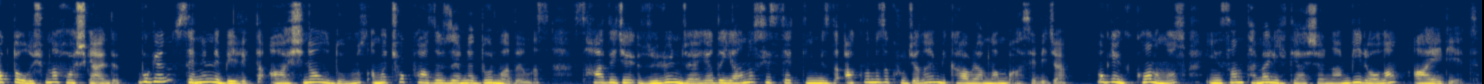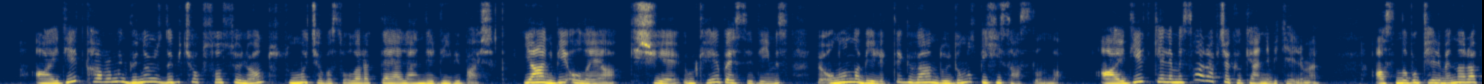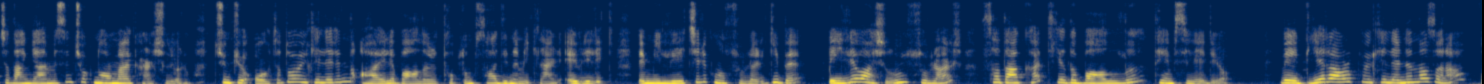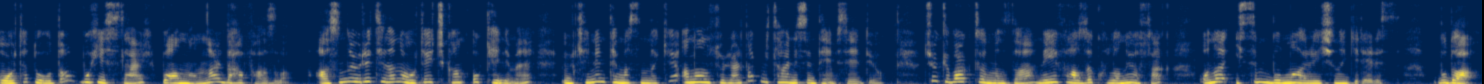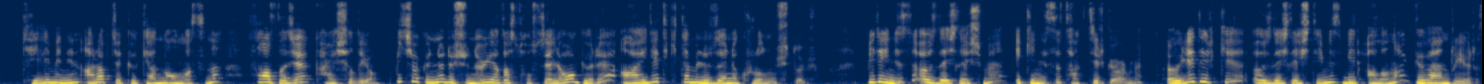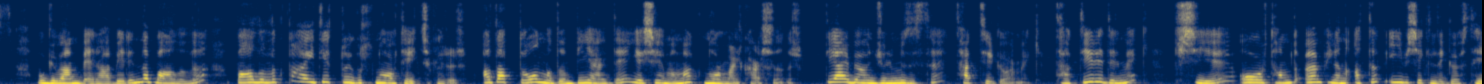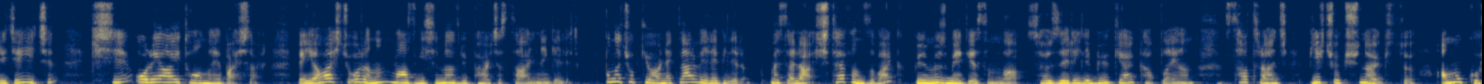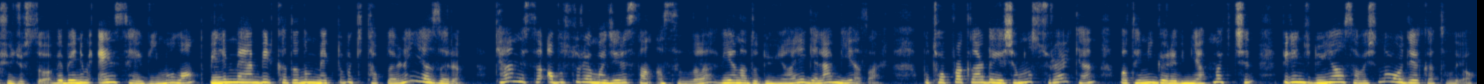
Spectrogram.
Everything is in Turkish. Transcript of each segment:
Nokta oluşumuna hoş geldin. Bugün seninle birlikte aşina olduğumuz ama çok fazla üzerine durmadığımız, sadece üzülünce ya da yalnız hissettiğimizde aklımızı kurcalayan bir kavramdan bahsedeceğim. Bugünkü konumuz insanın temel ihtiyaçlarından biri olan aidiyet. Aidiyet kavramı günümüzde birçok sosyoloğun tutunma çabası olarak değerlendirdiği bir başlık. Yani bir olaya, kişiye, ülkeye beslediğimiz ve onunla birlikte güven duyduğumuz bir his aslında. Aidiyet kelimesi Arapça kökenli bir kelime. Aslında bu kelimenin Arapçadan gelmesini çok normal karşılıyorum. Çünkü Orta Doğu ülkelerinde aile bağları, toplumsal dinamikler, evlilik ve milliyetçilik unsurları gibi belli başlı unsurlar sadakat ya da bağlılığı temsil ediyor. Ve diğer Avrupa ülkelerine nazaran Orta Doğu'da bu hisler, bu anlamlar daha fazla. Aslında üretilen ortaya çıkan o kelime ülkenin temasındaki ana unsurlardan bir tanesini temsil ediyor. Çünkü baktığımızda neyi fazla kullanıyorsak ona isim bulma arayışına gireriz. Bu da kelimenin Arapça kökenli olmasını fazlaca karşılıyor. Birçok ünlü düşünür ya da sosyoloğa göre aidiyet iki temel üzerine kurulmuştur. Birincisi özdeşleşme, ikincisi takdir görme. Öyledir ki özdeşleştiğimiz bir alana güven duyarız. Bu güven beraberinde bağlılığı, bağlılıkta aidiyet duygusunu ortaya çıkarır. Adapte olmadığım bir yerde yaşayamamak normal karşılanır. Diğer bir öncülümüz ise takdir görmek. Takdir edilmek kişiyi o ortamda ön plana atıp iyi bir şekilde göstereceği için kişi oraya ait olmaya başlar ve yavaşça oranın vazgeçilmez bir parçası haline gelir. Buna çok iyi örnekler verebilirim. Mesela Stefan Zweig günümüz medyasında sözleriyle büyük yer kaplayan Satranç, Bir Çöküşün Öyküsü, Amok Koşucusu ve benim en sevdiğim olan Bilinmeyen Bir Kadının Mektubu kitaplarının yazarı. Kendisi Avusturya Macaristan asıllı Viyana'da dünyaya gelen bir yazar. Bu topraklarda yaşamını sürerken vatani görevini yapmak için Birinci Dünya Savaşı'nda orduya katılıyor.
